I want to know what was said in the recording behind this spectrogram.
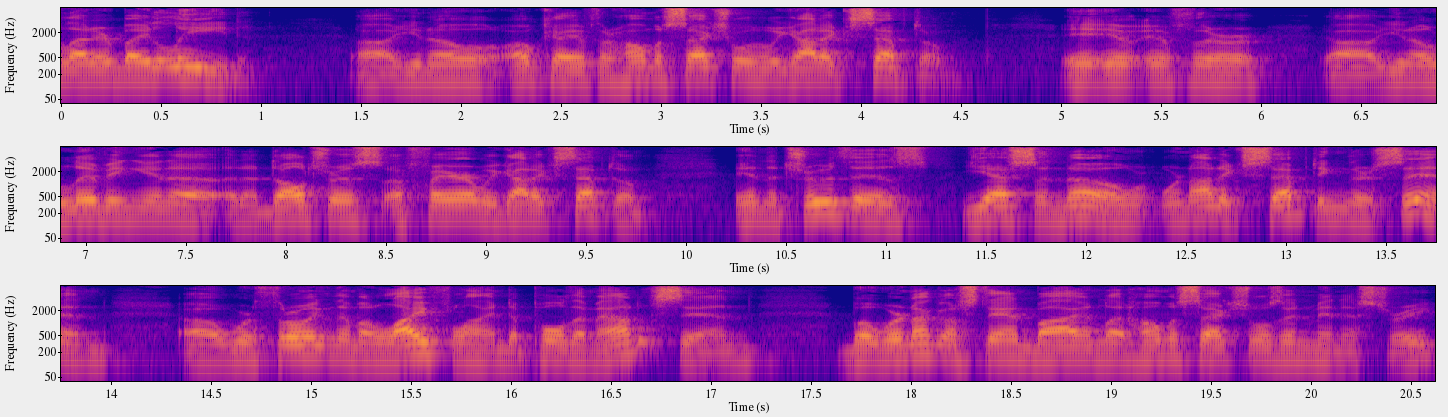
let everybody lead. Uh, you know, okay, if they're homosexual, we got to accept them. If, if they're uh, you know living in a, an adulterous affair, we got to accept them. And the truth is, yes and no. We're not accepting their sin. Uh, we're throwing them a lifeline to pull them out of sin, but we're not going to stand by and let homosexuals in ministry.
